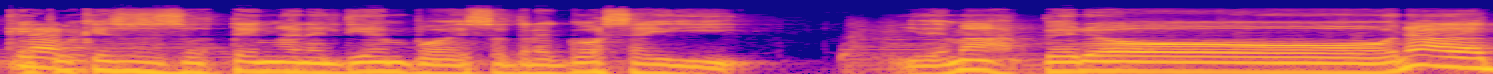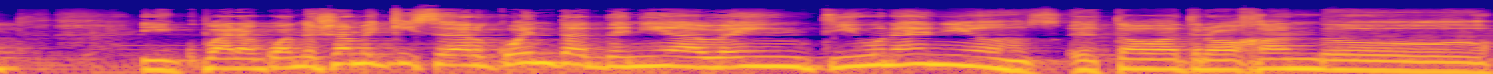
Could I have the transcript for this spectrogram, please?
Claro. Después que eso se sostenga en el tiempo es otra cosa y, demás. Pero nada, y para cuando ya me quise dar cuenta, tenía 21 años, estaba trabajando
